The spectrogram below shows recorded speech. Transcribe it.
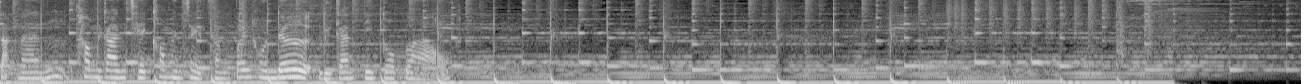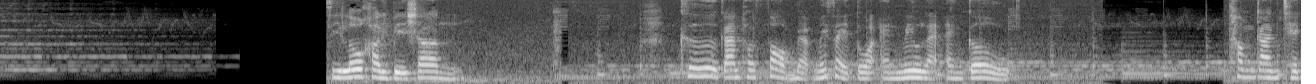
จากนั้นทำการเช็ค Compensate Sample Holder หรือการตีตัวเปล่า Zero Calibration คือการทดสอบแบบไม่ใส่ตัว anvil และ angle ทำการเช็ค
